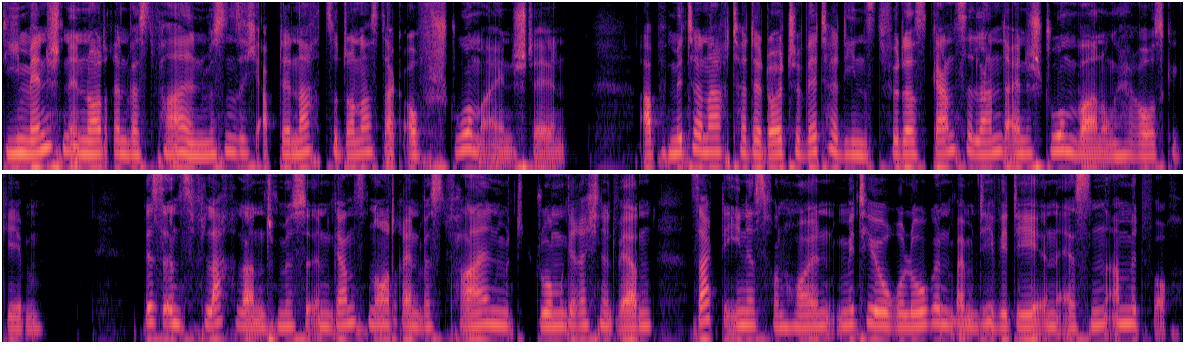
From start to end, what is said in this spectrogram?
Die Menschen in Nordrhein-Westfalen müssen sich ab der Nacht zu Donnerstag auf Sturm einstellen. Ab Mitternacht hat der Deutsche Wetterdienst für das ganze Land eine Sturmwarnung herausgegeben. Bis ins Flachland müsse in ganz Nordrhein-Westfalen mit Sturm gerechnet werden, sagte Ines von Hollen, Meteorologin beim DWD in Essen am Mittwoch.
